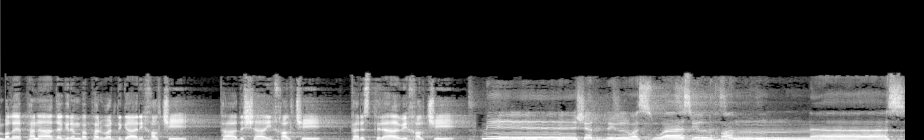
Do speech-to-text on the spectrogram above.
بلي پنا دقرم بپروردگاري خلچي پادشاي خلچي پرستراوي خلچي من من شر الوسواس الخناس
